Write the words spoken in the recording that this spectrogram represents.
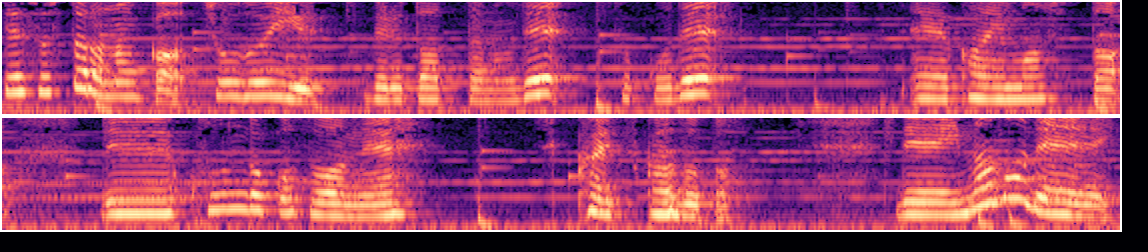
で、そしたらなんかちょうどいいベルトあったので、そこで、えー、買いました。で、今度こそはね、しっかり使うぞと。で、今まで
